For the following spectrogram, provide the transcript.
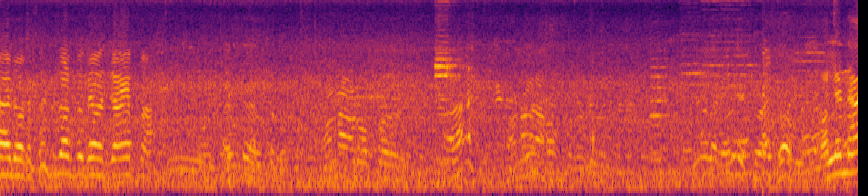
అది ఒక సెట్ దొరుకుతుంది జాగ్రత్త మళ్ళీనా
